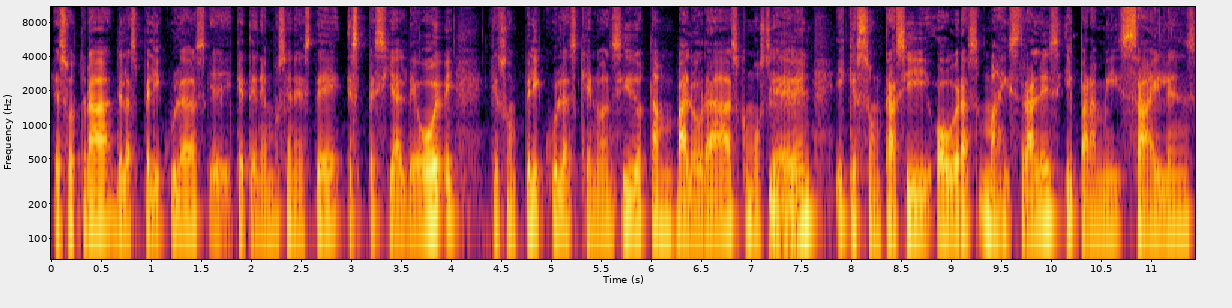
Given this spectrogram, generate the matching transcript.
Es otra de las películas eh, que tenemos en este especial de hoy, que son películas que no han sido tan valoradas como se Ujú. deben y que son casi obras magistrales y para mí Silence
